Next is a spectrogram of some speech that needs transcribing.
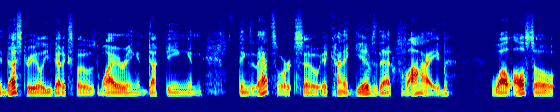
industrial you've got exposed wiring and ducting and things of that sort so it kind of gives that vibe while also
